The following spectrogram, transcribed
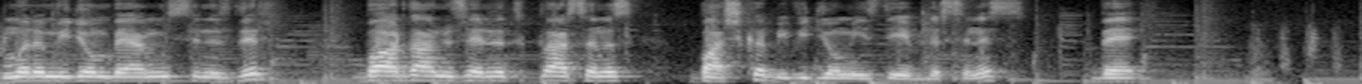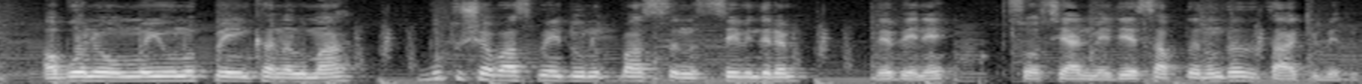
Umarım videomu beğenmişsinizdir. Bardağın üzerine tıklarsanız başka bir videomu izleyebilirsiniz. Ve abone olmayı unutmayın kanalıma. Bu tuşa basmayı da unutmazsanız sevinirim. Ve beni sosyal medya hesaplarında da takip edin.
